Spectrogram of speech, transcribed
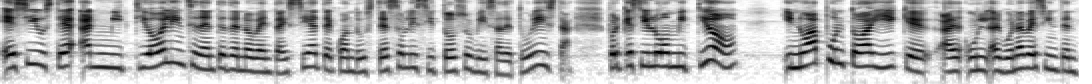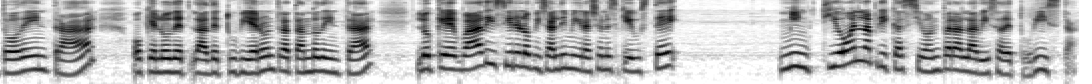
es si usted admitió el incidente de 97 cuando usted solicitó solicitó su visa de turista. Porque si lo omitió y no apuntó ahí que alguna vez intentó de entrar o que lo la detuvieron tratando de entrar, lo que va a decir el oficial de inmigración es que usted mintió en la aplicación para la visa de turista.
